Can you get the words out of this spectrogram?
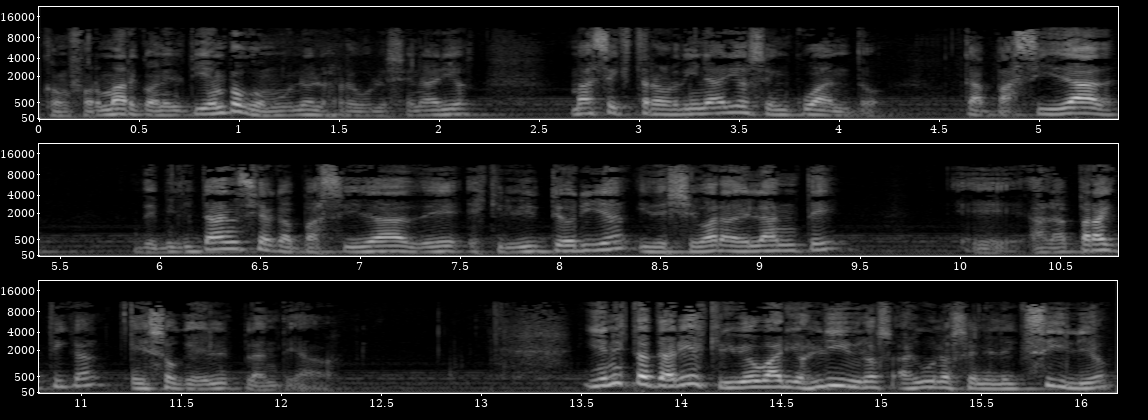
conformar con el tiempo como uno de los revolucionarios más extraordinarios en cuanto capacidad de militancia, capacidad de escribir teoría y de llevar adelante eh, a la práctica eso que él planteaba. Y en esta tarea escribió varios libros, algunos en el exilio,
